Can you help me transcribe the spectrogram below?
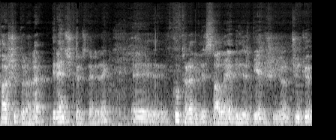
karşı durarak, direnç göstererek e, kurtarabilir, sağlayabilir diye düşünüyorum. Çünkü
